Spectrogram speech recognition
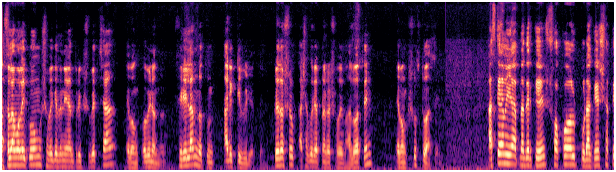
আসসালামু আলাইকুম, সবাইকে জানিয়ে আন্তরিক শুভেচ্ছা এবং অভিনন্দন। ফিরিলাম নতুন আরেকটি ভিডিওতে। প্রিয় দর্শক, আশা করি আপনারা সবাই ভালো আছেন এবং সুস্থ আছেন। আজকে আমি আপনাদেরকে সকল প্রোডাক্টের সাথে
